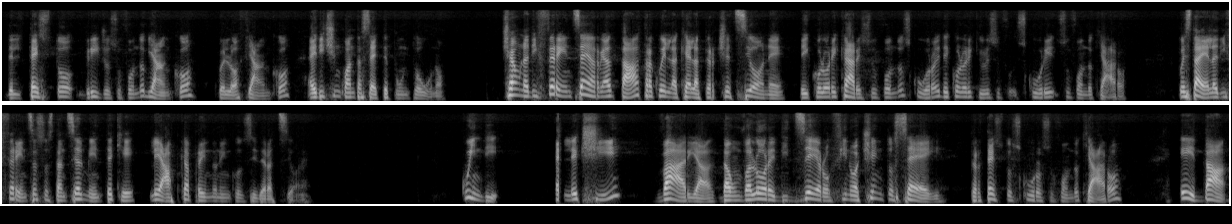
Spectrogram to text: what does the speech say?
del testo grigio su fondo bianco, quello a fianco, è di 57.1. C'è una differenza in realtà tra quella che è la percezione dei colori chiari su fondo scuro e dei colori su, scuri su fondo chiaro. Questa è la differenza sostanzialmente che le APCA prendono in considerazione. Quindi LC varia da un valore di 0 fino a 106 per testo scuro su fondo chiaro e da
